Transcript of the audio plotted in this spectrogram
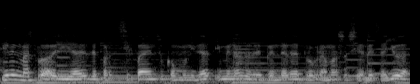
tienen más probabilidades de participar en su comunidad y menos de depender de programas sociales de ayuda.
